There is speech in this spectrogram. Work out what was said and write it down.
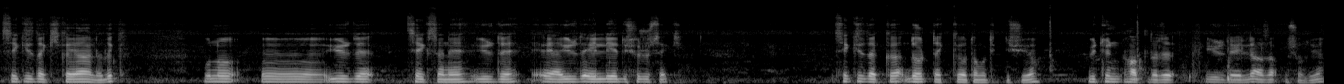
8 dakikaya ayarladık. Bunu e, yüzde 80'e yüzde veya yüzde 50'ye düşürürsek 8 dakika 4 dakika otomatik düşüyor. Bütün hatları %50 azaltmış oluyor.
